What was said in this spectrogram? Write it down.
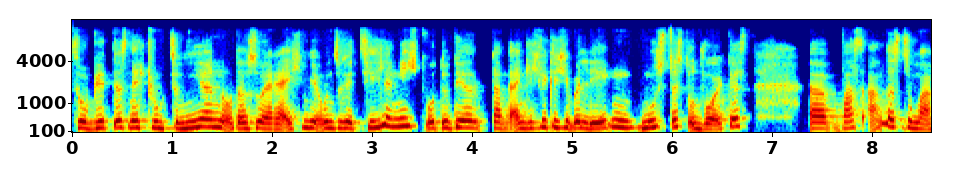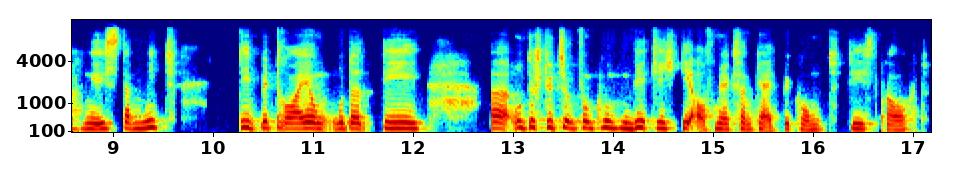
so wird das nicht funktionieren oder so erreichen wir unsere Ziele nicht, wo du dir dann eigentlich wirklich überlegen musstest und wolltest, äh, was anders zu machen ist, damit die Betreuung oder die äh, Unterstützung von Kunden wirklich die Aufmerksamkeit bekommt, die es braucht?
